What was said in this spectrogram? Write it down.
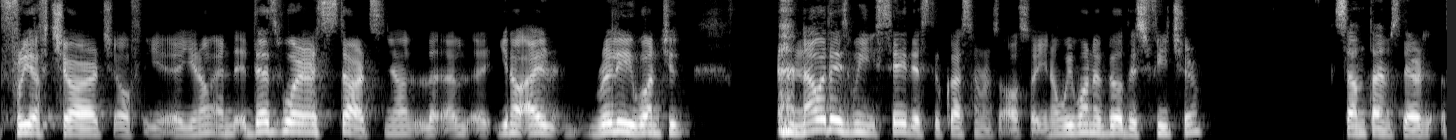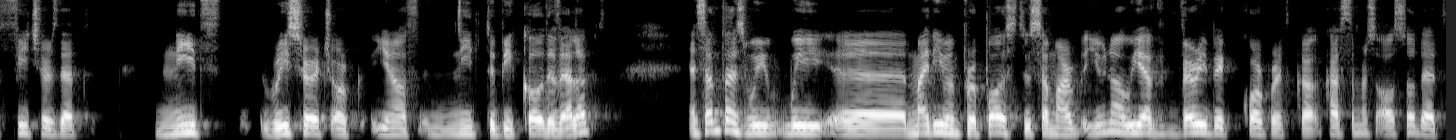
free of charge of you know and that's where it starts you know you know i really want you nowadays we say this to customers also you know we want to build this feature. Sometimes there are features that need research or you know need to be co-developed. And sometimes we we uh, might even propose to some our you know we have very big corporate cu- customers also that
